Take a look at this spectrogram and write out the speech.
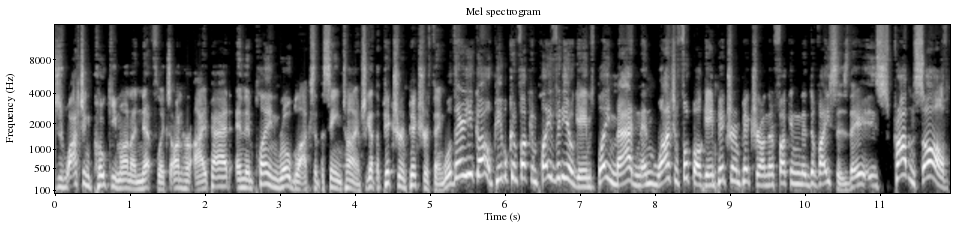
she's watching Pokemon on Netflix on her iPad and then playing Roblox at the same time. She got the picture in picture thing. Well, there you go. People can fucking play video games, play Madden, and watch a football game picture in picture on their fucking devices. They it's problem solved.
